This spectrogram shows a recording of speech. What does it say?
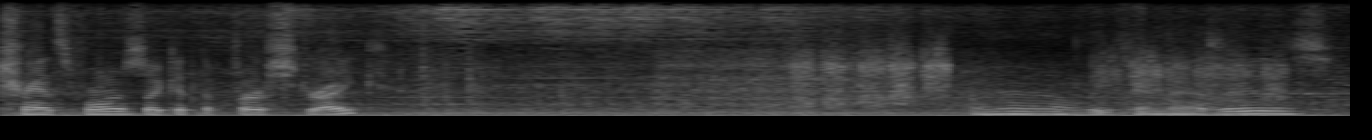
Transform so I get the first strike. I'll leave him as is.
